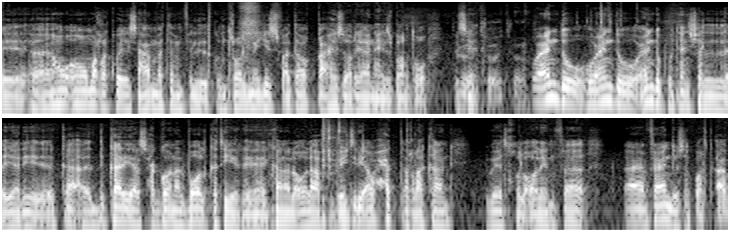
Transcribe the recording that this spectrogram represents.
في آه، هو هو مرة كويس عامة في الكنترول ميجز فأتوقع هيزوريان هيز برضه ترو ترو ترو وعنده وعنده عنده بوتنشل يعني كا- كاريرز حقون البول كثير يعني كان الأولاف بيجري أو حتى الراكان يبي يدخل all in ف فعنده support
